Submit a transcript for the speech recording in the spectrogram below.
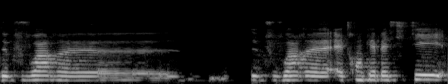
de pouvoir, de pouvoir être en capacité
